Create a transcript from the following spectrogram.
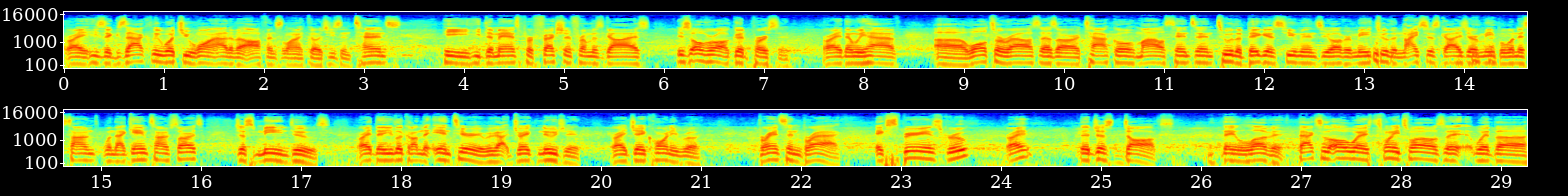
Right? He's exactly what you want out of an offensive line coach. He's intense. He he demands perfection from his guys. He's overall a good person. Right? Then we have uh, Walter Rouse as our tackle, Myles Hinton, two of the biggest humans you ever meet, two of the nicest guys you ever meet. But when it's time, when that game time starts, just mean dudes. Right? Then you look on the interior. We got Drake Nugent, right? Jake Hornibrook, Branson Bragg, experienced group, right? they're just dogs. They love it. Back to the old ways, 2012 with uh,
